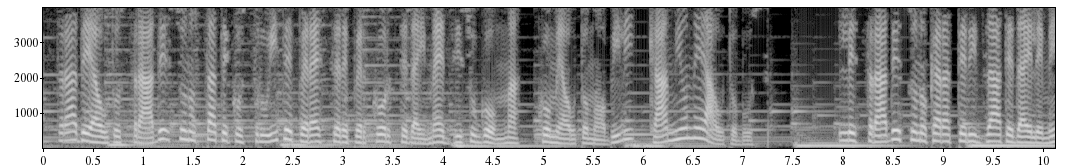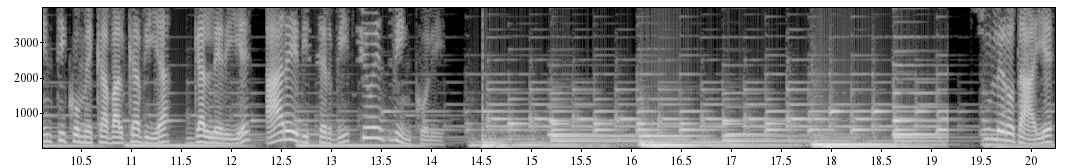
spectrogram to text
Strade e autostrade sono state costruite per essere percorse dai mezzi su gomma, come automobili, camion e autobus. Le strade sono caratterizzate da elementi come cavalcavia, gallerie, aree di servizio e svincoli. Sulle rotaie,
